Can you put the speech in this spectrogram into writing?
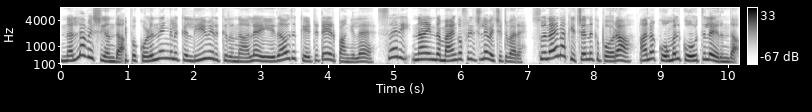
நல்ல விஷயம்தான். இப்ப குழந்தைங்களுக்கு லீவ் இருக்கறனால ஏதாவது கேட்டுட்டே இருப்பாங்கல்ல. சரி நான் இந்த மேங்கோ ஃப்ரிட்ஜ்ல வச்சுட்டு வரேன். சுனைனா கிச்சனுக்கு போறா. ஆனா கோமல் கோவத்துல இருந்தா.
